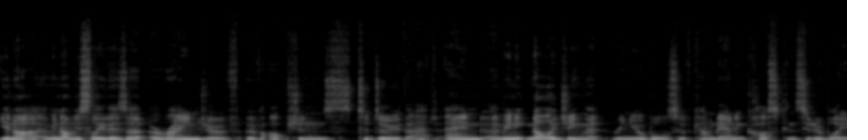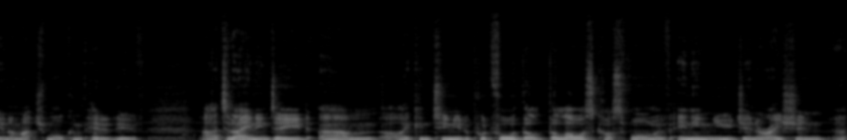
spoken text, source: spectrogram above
you know, I mean, obviously, there's a, a range of, of options to do that. And I mean, acknowledging that renewables have come down in cost considerably and are much more competitive uh, today. And indeed, um, I continue to put forward the, the lowest cost form of any new generation uh,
